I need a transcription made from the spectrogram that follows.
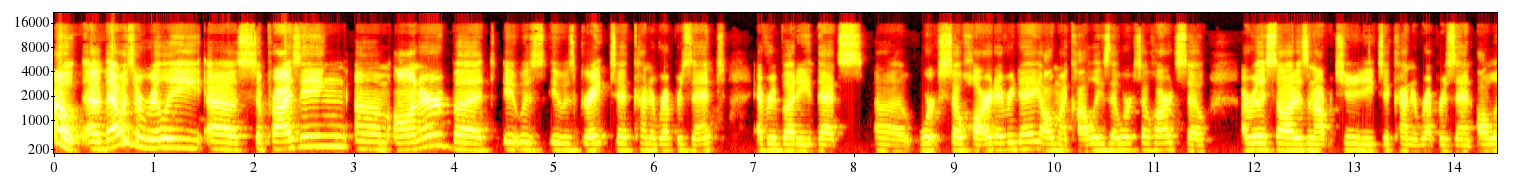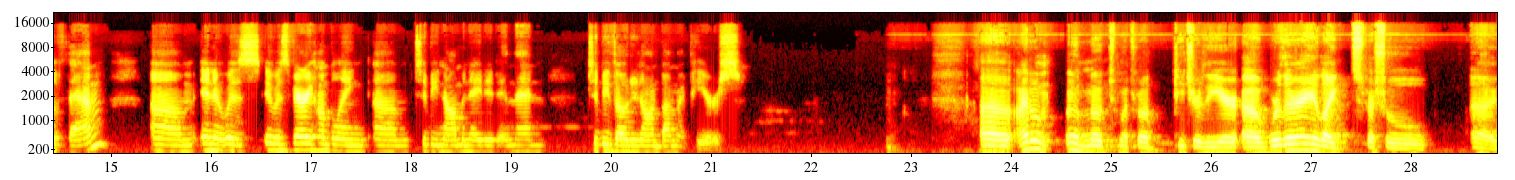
Oh, uh, that was a really uh, surprising um, honor, but it was it was great to kind of represent everybody that's uh, worked so hard every day, all my colleagues that work so hard. So I really saw it as an opportunity to kind of represent all of them, um, and it was it was very humbling um, to be nominated and then to be voted on by my peers. Uh, I don't, I don't know too much about Teacher of the Year. Uh, were there any like special uh,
